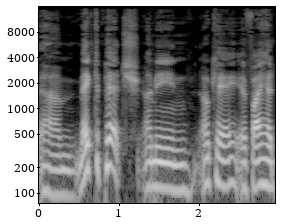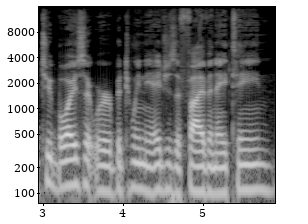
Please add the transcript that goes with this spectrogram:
um, make the pitch. I mean, okay, if I had two boys that were between the ages of five and eighteen,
